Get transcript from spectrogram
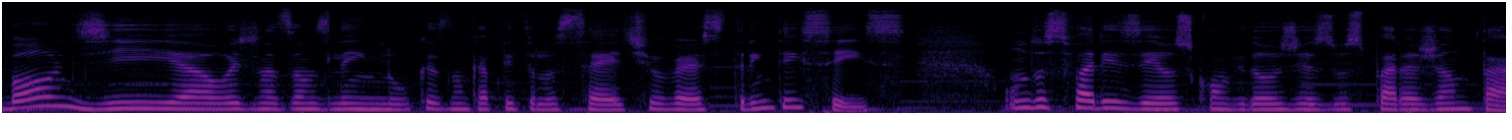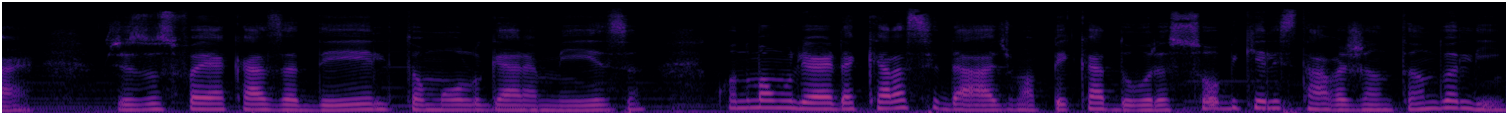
Bom dia! Hoje nós vamos ler em Lucas, no capítulo 7, o verso 36. Um dos fariseus convidou Jesus para jantar. Jesus foi à casa dele, tomou lugar à mesa. Quando uma mulher daquela cidade, uma pecadora, soube que ele estava jantando ali,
